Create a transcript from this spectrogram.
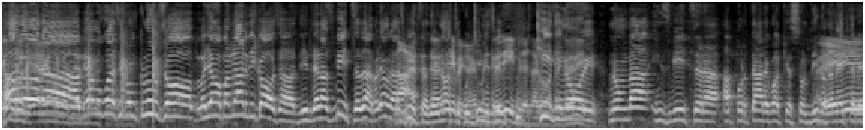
Così, Allora, così, abbiamo quasi concluso. Vogliamo parlare di cosa? Di- della Svizzera, dai, parliamo della Dai, Svizzera, dei nostri cugini svizzeri. Chi cosa, di noi non va in Svizzera a portare qualche soldino da Eh. mettere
